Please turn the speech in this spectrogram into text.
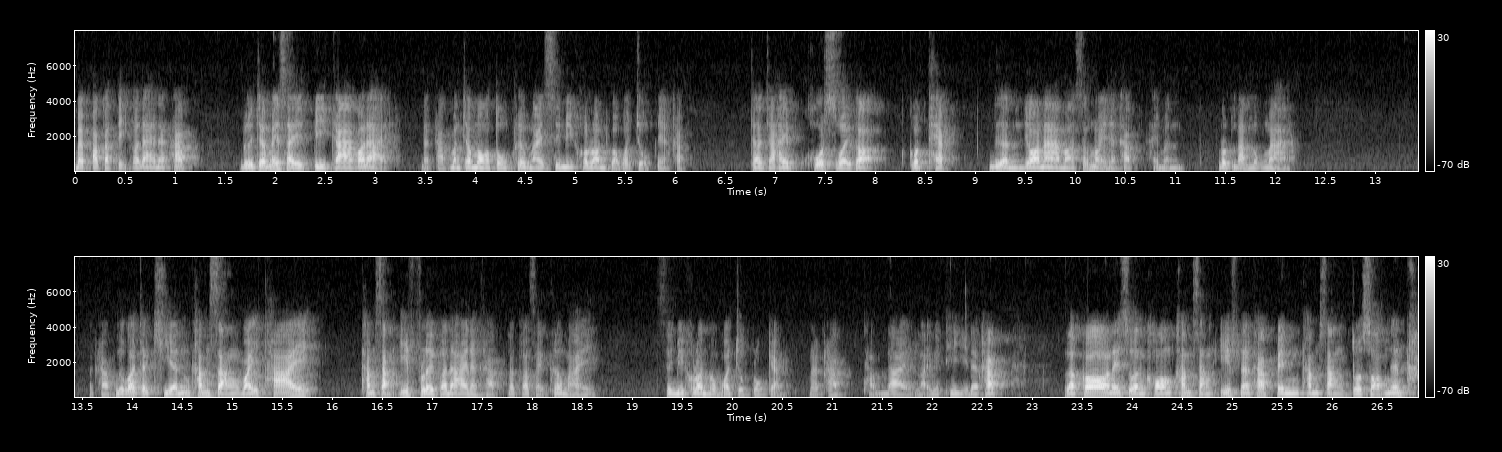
แบบปกติก็ได้นะครับ หรือจะไม่ใส่ปีกาก็ได้นะครับ มันจะมองตรงเครื่องหมายซิมิโคลอนที่บอกว่าจบเนี่ยครับ ถ้าจะให้โค้ดสวยก็กดแท็บเลื่อนย่อหน้ามาสักหน่อยนะครับ ให้มันลดหลั่นลงมานะครับ หรือว่าจะเขียนคำสั่งไว้ท้ายคำสั่ง if เลยก็ได้นะครับ แล้วก็ใส่เครื่องหมายซิมิโคลอนบอกว่าจบโปรแกรมนะครับทำได้หลายวิธีนะครับ แล้วก็ในส่วนของคำสั่ง if นะครับ เป็นคำสั่งตรวจสอบเงื่อนไข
